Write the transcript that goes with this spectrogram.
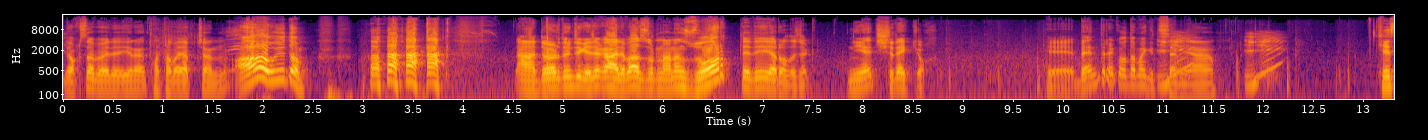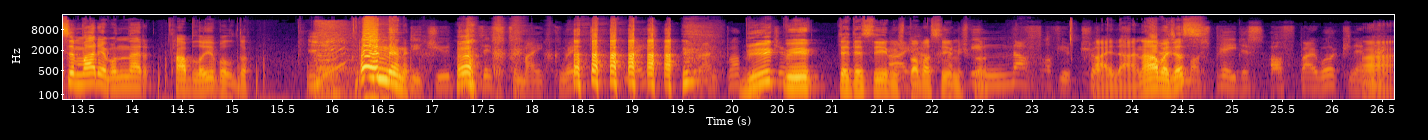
Yoksa böyle yine tatava yapacaksın mı? Aa uyudum. Aa dördüncü gece galiba zurnanın zor dediği yer olacak. Niye? Şirek yok. He, ben direkt odama gitsem ya. Kesin var ya bunlar tabloyu buldu. Grandpa? Büyük büyük dedesiymiş, babasıymış bu. Hayda, ne yapacağız? Ha.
